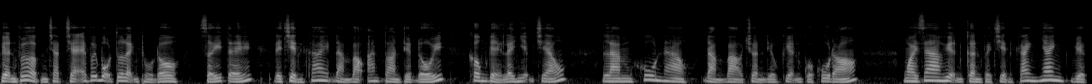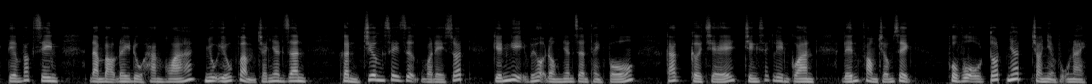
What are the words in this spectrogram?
huyện phối hợp chặt chẽ với Bộ Tư lệnh Thủ đô, Sở Y tế để triển khai đảm bảo an toàn tuyệt đối, không để lây nhiễm chéo, làm khu nào đảm bảo chuẩn điều kiện của khu đó. Ngoài ra, huyện cần phải triển khai nhanh việc tiêm vaccine, đảm bảo đầy đủ hàng hóa, nhu yếu phẩm cho nhân dân, khẩn trương xây dựng và đề xuất kiến nghị với Hội đồng Nhân dân thành phố các cơ chế, chính sách liên quan đến phòng chống dịch, phục vụ tốt nhất cho nhiệm vụ này.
